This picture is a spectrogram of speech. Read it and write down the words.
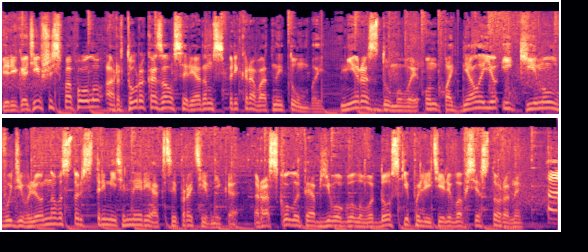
Перекатившись по полу, Артур оказался рядом с прикроватной тумбой. Не раздумывая, он поднял ее и кинул в удивленного столь стремительной реакции противника. Расколотые об его голову доски полетели во все стороны. а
